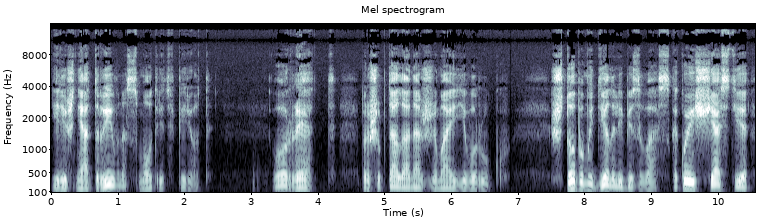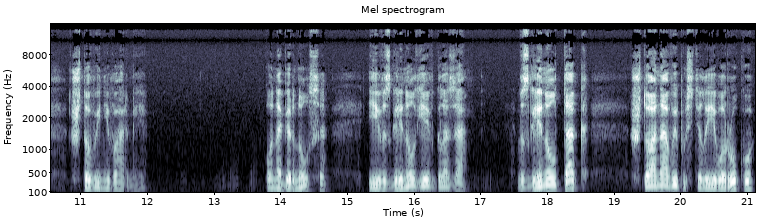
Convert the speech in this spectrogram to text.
и лишь неотрывно смотрит вперед. «О, Ред!» — прошептала она, сжимая его руку. «Что бы мы делали без вас? Какое счастье, что вы не в армии!» Он обернулся и взглянул ей в глаза. Взглянул так, что она выпустила его руку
